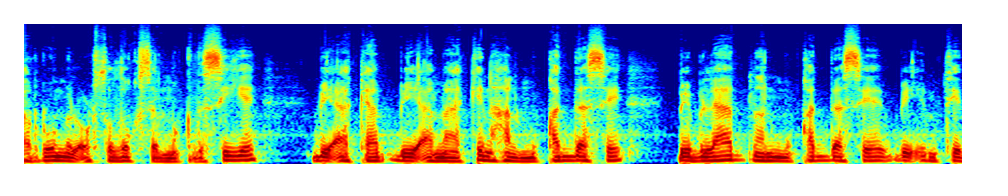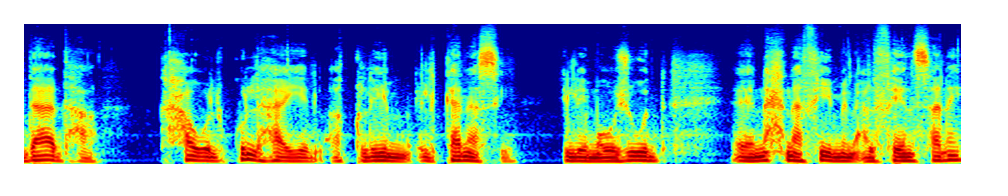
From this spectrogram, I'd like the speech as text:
الروم الأرثوذكس المقدسية بأماكنها المقدسة ببلادنا المقدسة بامتدادها حول كل هاي الأقليم الكنسي اللي موجود آه، نحن فيه من 2000 سنة.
